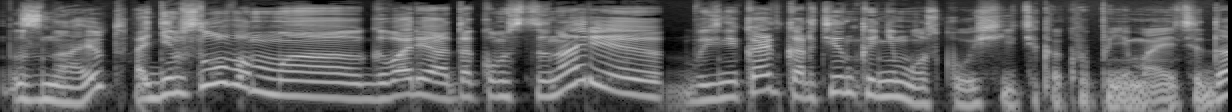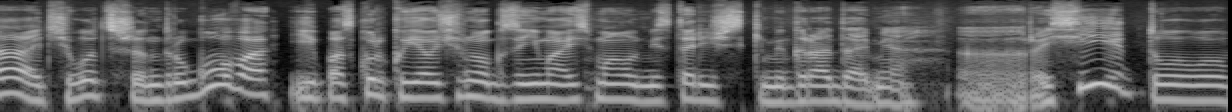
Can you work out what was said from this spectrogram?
знают. Одним словом, а, говоря о таком сценарии, возникает картинка не Москва-Сити, как вы понимаете, да, а чего-то совершенно другого. И поскольку я очень много занимаюсь малыми историческими городами э, России, то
